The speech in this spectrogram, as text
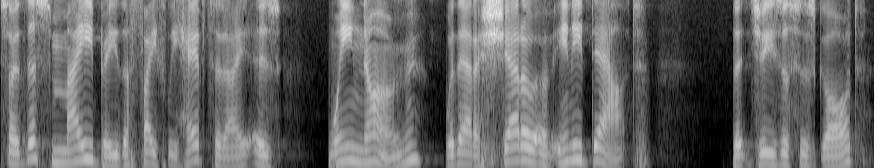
So this may be the faith we have today is we know without a shadow of any doubt that Jesus is God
